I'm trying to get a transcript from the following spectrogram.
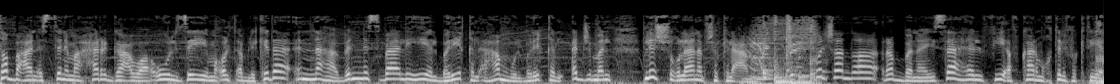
طبعا السينما حرجع وأقول زي ما قلت قبل كده إنها بالنسبة لي هي البريق الأهم والبريق الأجمل للشغلانة بشكل عام. وإن شاء الله ربنا يسهل في أفكار مختلفة كثير.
